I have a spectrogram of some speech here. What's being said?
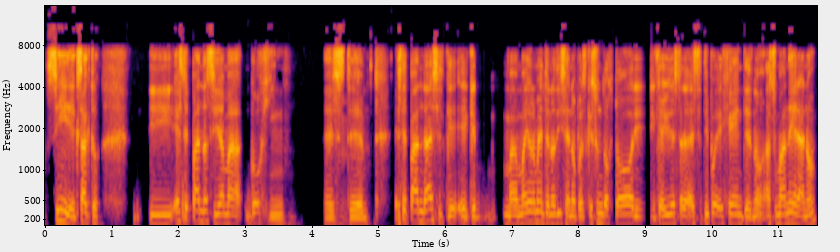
Sí, exacto. Y este panda se llama Gohin. Este, mm. este panda es el que, el que mayormente nos dice, ¿no? Pues que es un doctor y que ayuda a este, a este tipo de gentes, ¿no? A su manera, ¿no?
